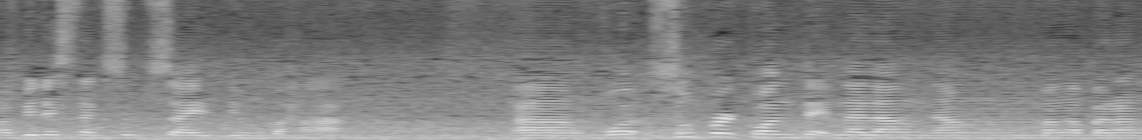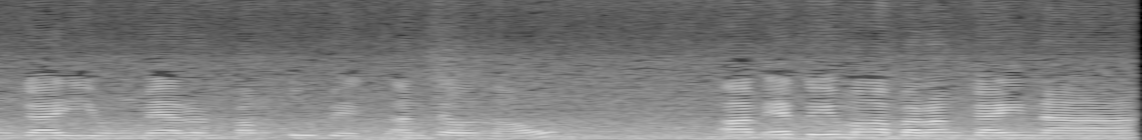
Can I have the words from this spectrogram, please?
mabilis nag-subside yung baha. Ah, ko- super konti na lang ng mga barangay yung meron pang tubig until now. Um, ito yung mga barangay na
